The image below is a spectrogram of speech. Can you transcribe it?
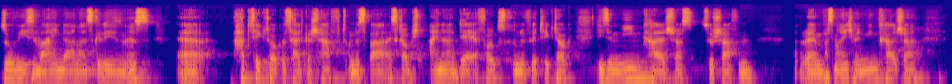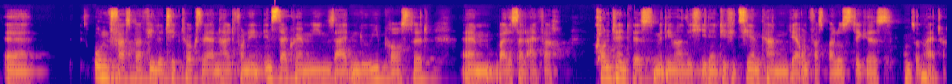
so wie es Wein damals gewesen ist, äh, hat TikTok es halt geschafft. Und es war, ist, glaube ich, einer der Erfolgsgründe für TikTok, diese Meme-Cultures zu schaffen. Ähm, was meine ich mit Meme-Culture? Äh, unfassbar viele TikToks werden halt von den Instagram-Meme-Seiten gerepostet, ähm, weil es halt einfach Content ist, mit dem man sich identifizieren kann, der unfassbar lustig ist und so weiter.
